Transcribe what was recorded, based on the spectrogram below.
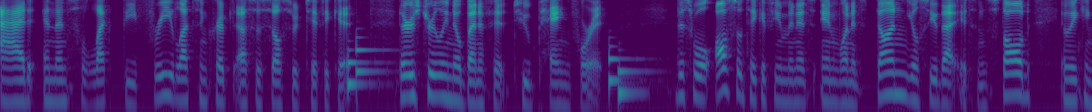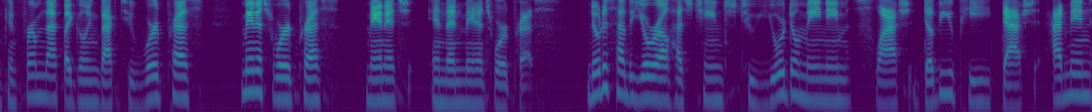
Add, and then select the free Let's Encrypt SSL certificate. There is truly no benefit to paying for it. This will also take a few minutes, and when it's done, you'll see that it's installed, and we can confirm that by going back to WordPress, Manage WordPress, Manage, and then Manage WordPress. Notice how the URL has changed to your domain name slash WP admin,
